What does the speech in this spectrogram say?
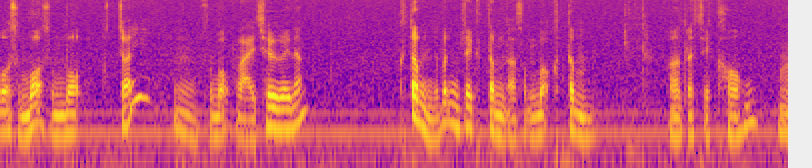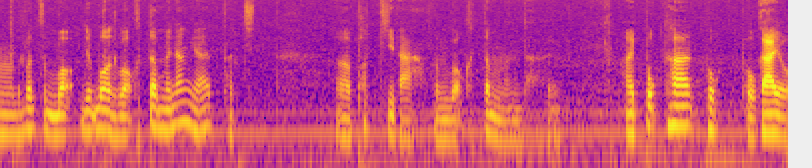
បកសម្បកសម្បកខ្ចីសម្បកផ្លែឈើអីហ្នឹងខ្ទឹមតែមិនចេះខ្ទឹមតែសម្បកខ្ទឹមតែចេះខងតែមិនសម្បកយើងបកសម្បកខ្ទឹមអីហ្នឹងគេថាផុតជីតាសម្បកខ្ទឹមហ្នឹងថាហើយពុកថាពុកពូកាយោ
